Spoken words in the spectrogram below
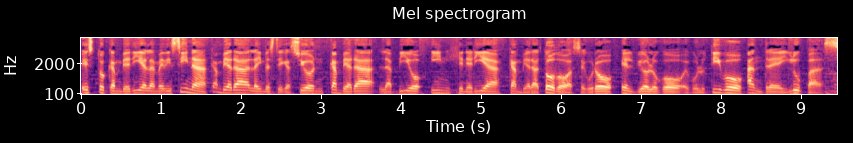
Esto cambiaría la medicina, cambiará la investigación, cambiará la bioingeniería, cambiará todo, aseguró el biólogo evolutivo Andrei Lupas.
